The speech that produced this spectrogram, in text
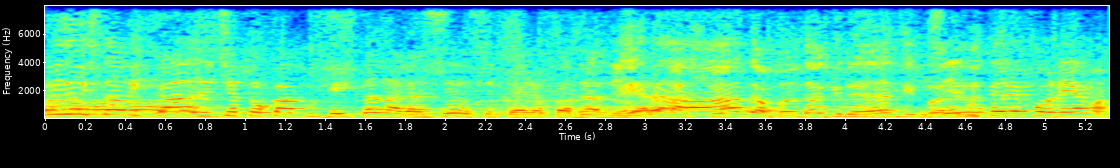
Mas eu estava em casa, a gente ia tocar com o Gaetano HC, você pega o quadrado dele. Era nada, banda grande. Chega o Banda... telefonema.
